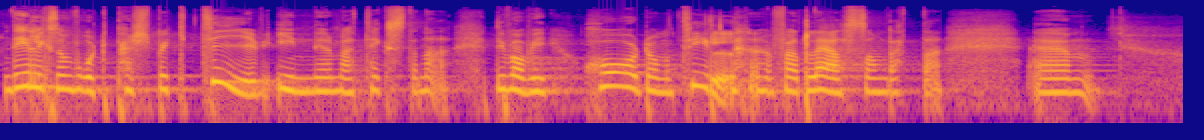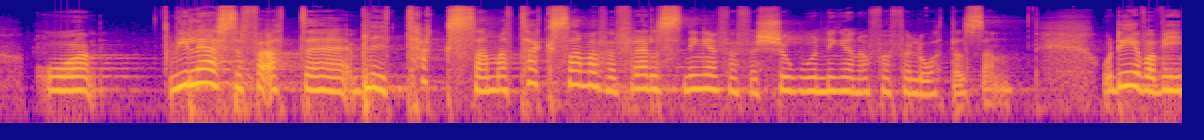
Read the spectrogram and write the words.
Det är liksom vårt perspektiv in i de här texterna. Det är vad vi har dem till för att läsa om detta. Ehm, och vi läser för att eh, bli tacksamma, tacksamma för frälsningen, för försoningen och för förlåtelsen. Och det är vad vi,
